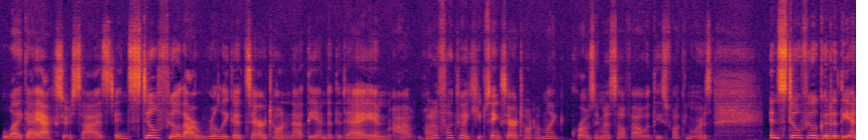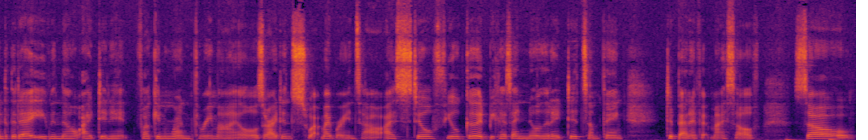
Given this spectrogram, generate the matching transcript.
like I exercised and still feel that really good serotonin at the end of the day. And I, why the fuck do I keep saying serotonin? I'm like grossing myself out with these fucking words. And still feel good at the end of the day, even though I didn't fucking run three miles or I didn't sweat my brains out. I still feel good because I know that I did something to benefit myself. So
